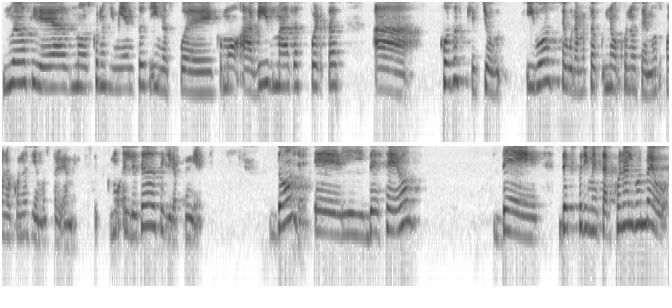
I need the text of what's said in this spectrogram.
nuevas ideas, nuevos conocimientos y nos puede como abrir más las puertas a cosas que yo y vos seguramente no conocemos o no conocíamos previamente. Es como el deseo de seguir aprendiendo. Dos, el deseo de, de, experimentar con algo nuevo.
